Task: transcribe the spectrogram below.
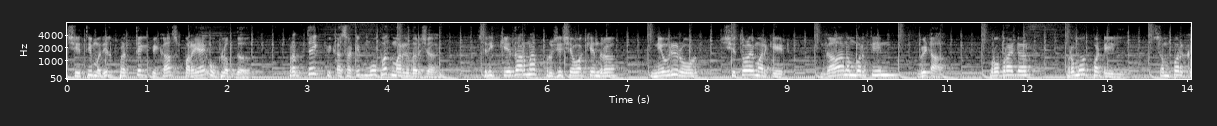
शेतीमधील प्रत्येक पिकास पर्याय उपलब्ध. प्रत्येक पिकासाठी मोफत मार्गदर्शन. श्री केदारनाथ कृषी सेवा केंद्र नेवरी रोड शितोळे मार्केट गाळा नंबर तीन विटा. प्रोप्रायटर प्रमोद पाटील. संपर्क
